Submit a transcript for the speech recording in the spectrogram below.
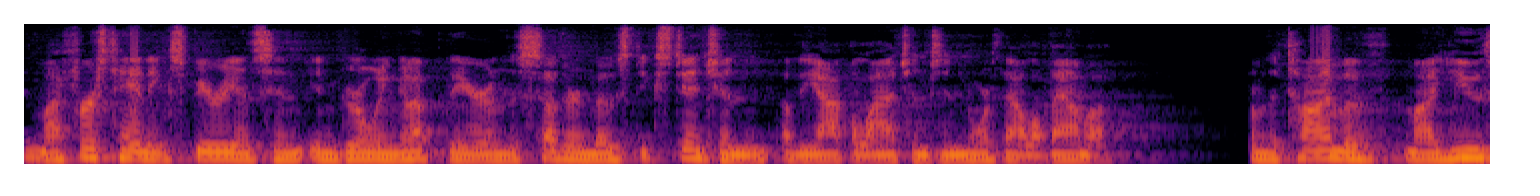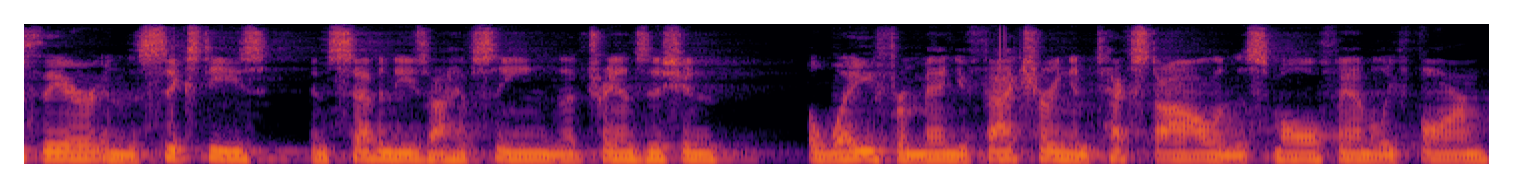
my firsthand experience in, in growing up there in the southernmost extension of the Appalachians in North Alabama. From the time of my youth there in the 60s and 70s, I have seen the transition away from manufacturing and textile and the small family farm,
